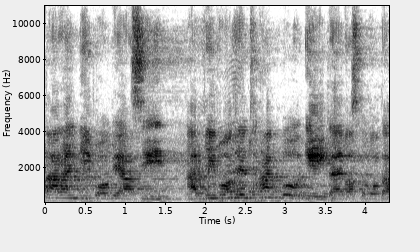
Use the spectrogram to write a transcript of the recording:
তারাই বিপদে আছি। আর বিপদে থাকব এইটাই বাস্তবতা।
